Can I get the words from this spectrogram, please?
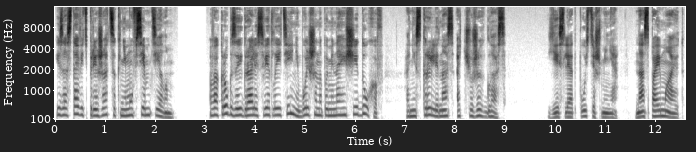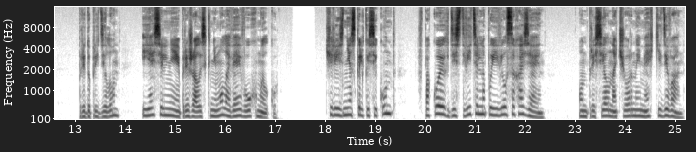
и заставить прижаться к нему всем телом. Вокруг заиграли светлые тени, больше напоминающие духов — они скрыли нас от чужих глаз. «Если отпустишь меня, нас поймают», — предупредил он, и я сильнее прижалась к нему, ловя его ухмылку. Через несколько секунд в покоях действительно появился хозяин. Он присел на черный мягкий диван.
